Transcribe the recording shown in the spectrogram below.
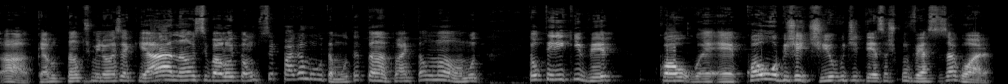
ah, quero tantos milhões aqui. Ah, não, esse valor então você paga a multa, a multa é tanto. Ah, então não, a multa. Então teria que ver qual é, é qual o objetivo de ter essas conversas agora.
